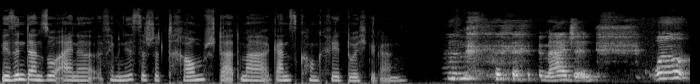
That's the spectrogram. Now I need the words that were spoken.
Wir sind dann so eine feministische Traumstadt mal ganz konkret durchgegangen. Um, imagine. Well,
